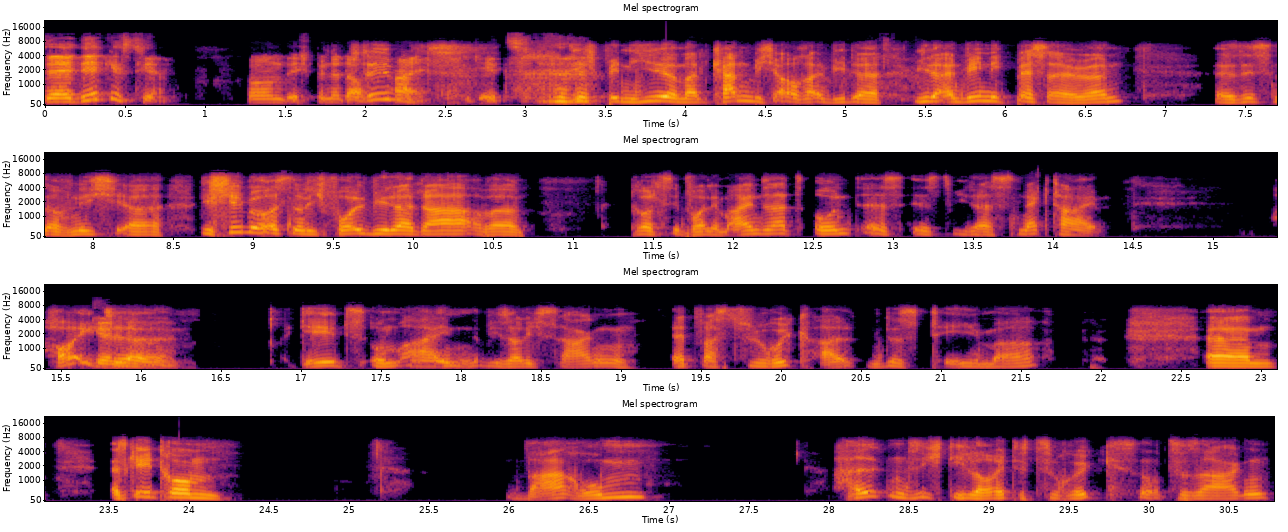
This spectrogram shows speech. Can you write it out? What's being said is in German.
Der Dirk ist hier und ich bin der Daumen. Stimmt. Hi, geht's? Ich bin hier. Man kann mich auch wieder, wieder ein wenig besser hören. Es ist noch nicht, äh, die Stimme ist noch nicht voll wieder da, aber trotzdem voll im Einsatz und es ist wieder Snacktime. Heute genau. geht es um ein, wie soll ich sagen, etwas zurückhaltendes Thema. Ähm, es geht darum, warum halten sich die Leute zurück, sozusagen,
